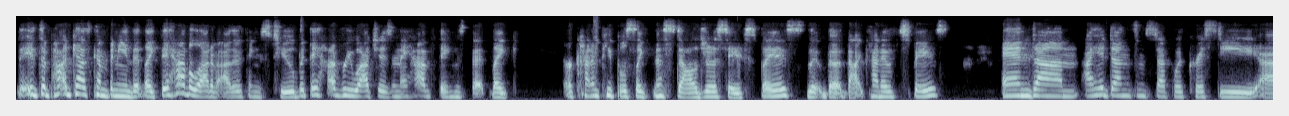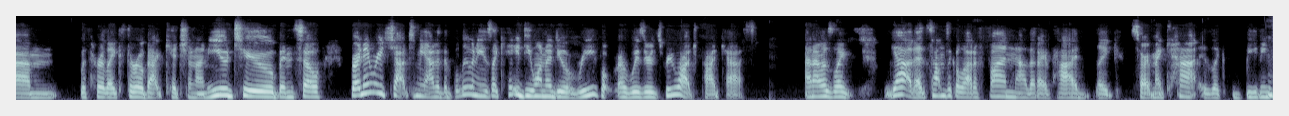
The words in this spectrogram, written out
it's a podcast company that like they have a lot of other things too, but they have rewatches and they have things that like are kind of people's like nostalgia safe space, the, the, that kind of space. And um, I had done some stuff with Christy um, with her like throwback kitchen on YouTube, and so Brendan reached out to me out of the blue and he's like, Hey, do you want to do a, re- a Wizards rewatch podcast? And I was like, Yeah, that sounds like a lot of fun now that I've had like sorry, my cat is like beating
